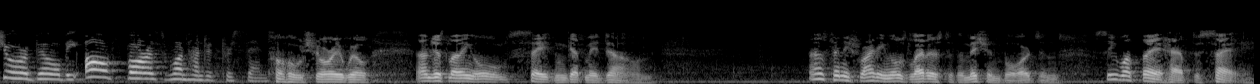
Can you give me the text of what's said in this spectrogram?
sure Bill will be all for us 100%. Oh, sure he will. I'm just letting old Satan get me down. I'll finish writing those letters to the mission boards and see what they have to say.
